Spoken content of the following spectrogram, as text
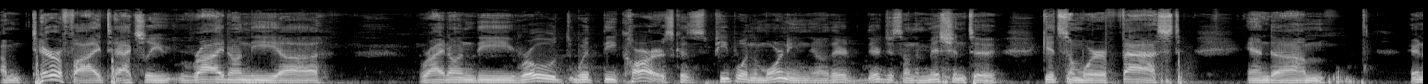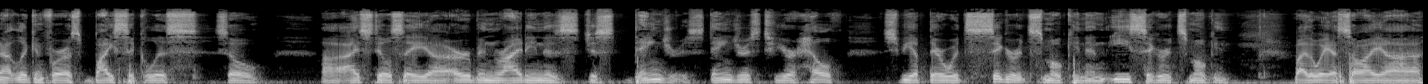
I'm terrified to actually ride on the uh, ride on the road with the cars because people in the morning, you know, they're they're just on the mission to get somewhere fast, and um, they're not looking for us bicyclists. So uh, I still say uh, urban riding is just dangerous, dangerous to your health. Should be up there with cigarette smoking and e-cigarette smoking. By the way, I saw a uh,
